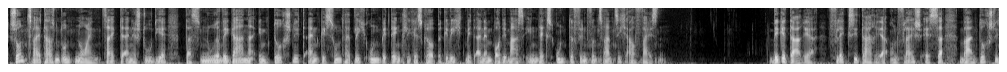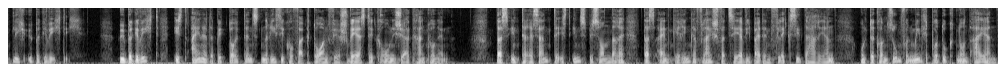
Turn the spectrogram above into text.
Schon 2009 zeigte eine Studie, dass nur Veganer im Durchschnitt ein gesundheitlich unbedenkliches Körpergewicht mit einem Body Mass Index unter 25 aufweisen. Vegetarier, Flexitarier und Fleischesser waren durchschnittlich übergewichtig. Übergewicht ist einer der bedeutendsten Risikofaktoren für schwerste chronische Erkrankungen. Das Interessante ist insbesondere, dass ein geringer Fleischverzehr wie bei den Flexitariern und der Konsum von Milchprodukten und Eiern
